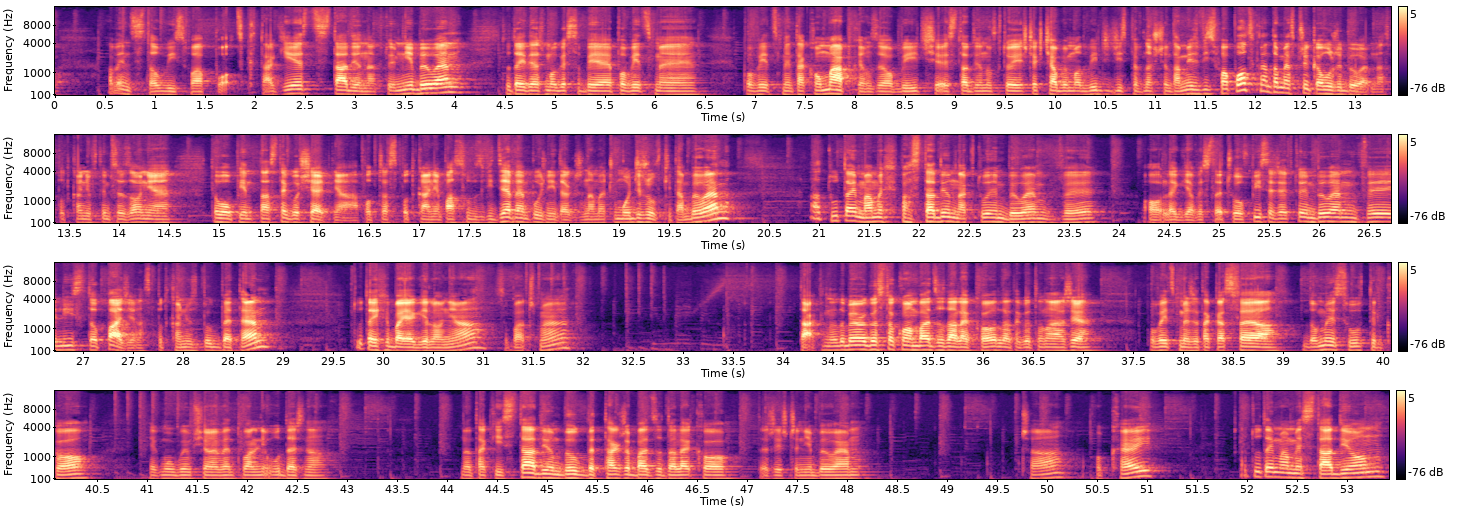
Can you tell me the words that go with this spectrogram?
a więc to Wisła Płock. Tak jest, stadion, na którym nie byłem. Tutaj też mogę sobie powiedzmy, powiedzmy taką mapkę zrobić e, stadionów, które jeszcze chciałbym odwiedzić i z pewnością tam jest Wisła Płock, natomiast przy Kałuży byłem na spotkaniu w tym sezonie. To było 15 sierpnia podczas spotkania pasów z Widzewem, później także na meczu młodzieżówki tam byłem. A tutaj mamy chyba stadion, na którym byłem w. O, Legia wystarczyło wpisać, na którym byłem w listopadzie na spotkaniu z Brookbetem. Tutaj chyba Jagiellonia. Zobaczmy. Tak, no do Białego Stoku mam bardzo daleko, dlatego to na razie powiedzmy, że taka sfera domysłów, tylko jak mógłbym się ewentualnie udać na, na taki stadion. Brookbet także bardzo daleko, też jeszcze nie byłem. Cza, ok. A tutaj mamy stadion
